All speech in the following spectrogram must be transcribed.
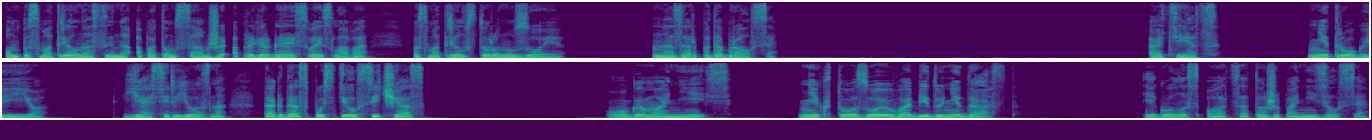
Он посмотрел на сына, а потом сам же, опровергая свои слова, посмотрел в сторону Зои. Назар подобрался. Отец, не трогай ее. Я серьезно. Тогда спустил сейчас. Угомонись. Никто Зою в обиду не даст. И голос у отца тоже понизился.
